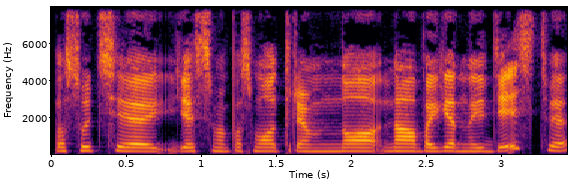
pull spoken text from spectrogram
по сути, если мы посмотрим на, на военные действия,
